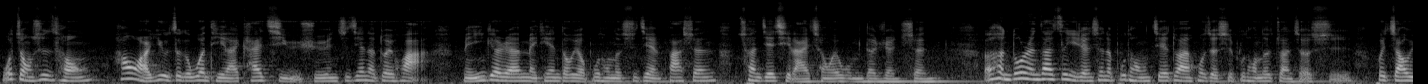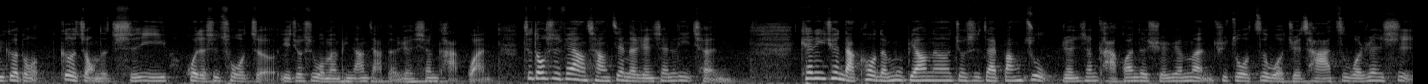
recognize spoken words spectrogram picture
我总是从 How are you 这个问题来开启与学员之间的对话。每一个人每天都有不同的事件发生，串接起来成为我们的人生。而很多人在自己人生的不同阶段，或者是不同的转折时，会遭遇各种各种的迟疑或者是挫折，也就是我们平常讲的人生卡关。这都是非常常见的人生历程。Kelly Chuan.co 的目标呢，就是在帮助人生卡关的学员们去做自我觉察、自我认识。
